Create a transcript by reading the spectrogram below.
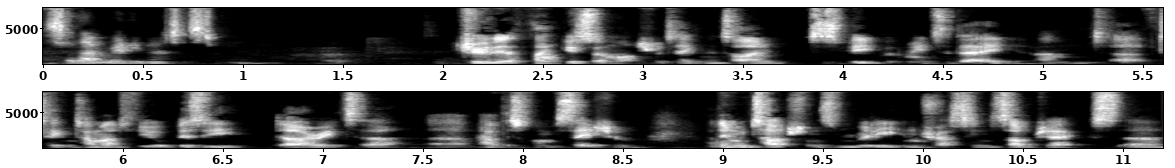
So that really matters to me. Julia, thank you so much for taking the time to speak with me today and uh, taking time out of your busy diary to um, have this conversation. I think we touched on some really interesting subjects, uh,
